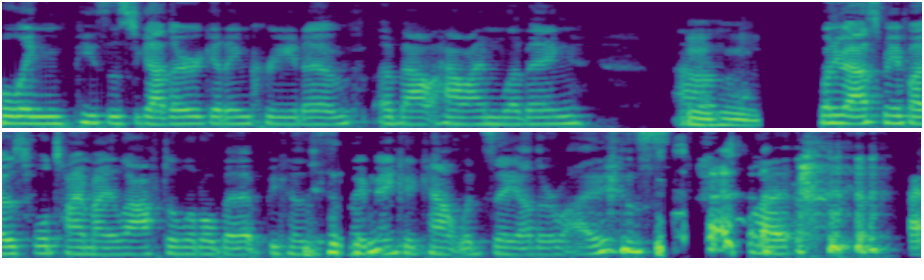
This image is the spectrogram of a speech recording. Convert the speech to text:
pulling pieces together, getting creative about how I'm living. Um, mm-hmm. When you asked me if I was full time, I laughed a little bit because my bank account would say otherwise. but I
